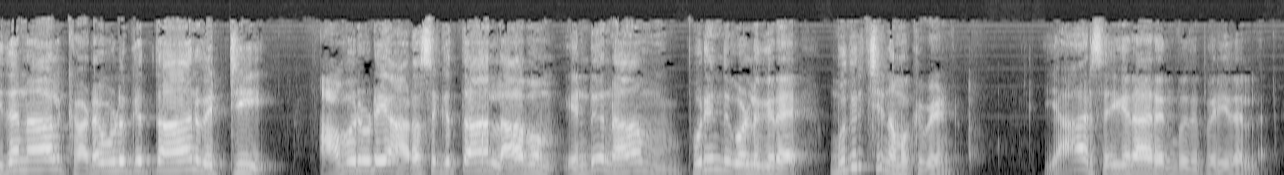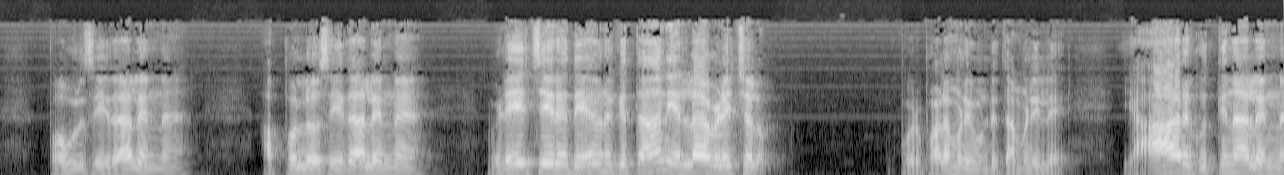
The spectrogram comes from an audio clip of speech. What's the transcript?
இதனால் கடவுளுக்குத்தான் வெற்றி அவருடைய அரசுக்குத்தான் லாபம் என்று நாம் புரிந்து கொள்ளுகிற முதிர்ச்சி நமக்கு வேண்டும். யார் செய்கிறார் என்பது பெரிதல்ல. பவுல் செய்தால் என்ன? அப்பல்லோ செய்தால் என்ன? விளையச் செய்கிற தேவனுக்குத்தான் எல்லா விளைச்சலும். ஒரு பழமொழி உண்டு தமிழிலே. யாரு குத்தினால் என்ன?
